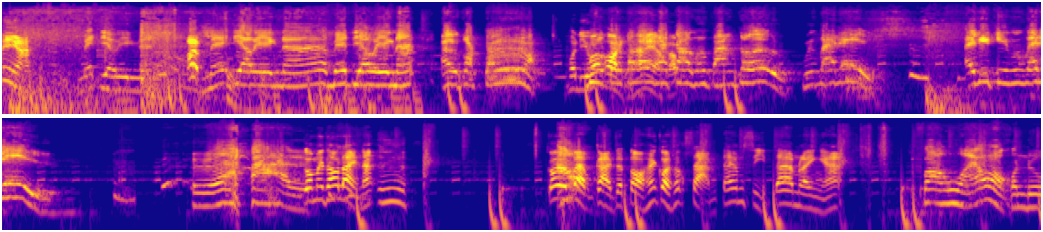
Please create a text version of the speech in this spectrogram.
นี่ไง เม็ดเดียวเองนะ เอ้ย เม็ดเดียวเองนะ เม็ดเดียวเองนะไอ้กระเตอร์พอดีว่าอ่อนให้อะครับมึงมึงฟังกูมึงมาดิ ไอ้พิกกี้มึงมาดิเออก็ไม่เท่าไหร่นะเออก็แบบกะจะต่อให้ก่อนสักสามแต้มสี่แต้มอะไรอย่างเงี้ย ฟังหวยออกคนดู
